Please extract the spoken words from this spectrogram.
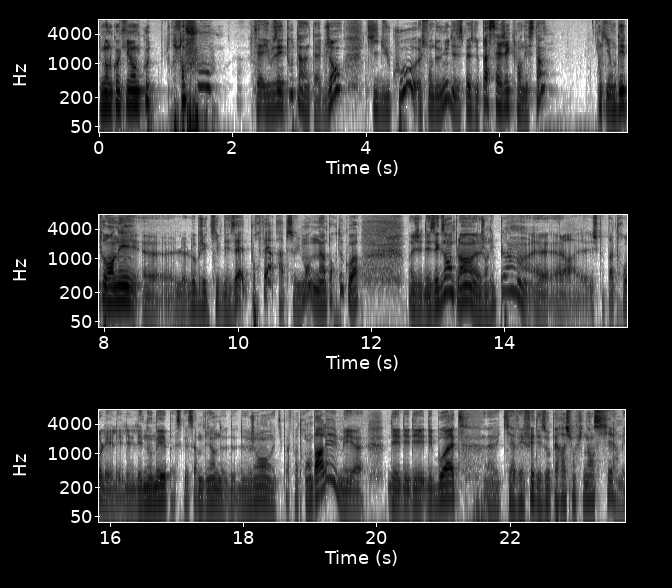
Dans le quoi qu'il en coûte, on s'en fout. Et vous avez tout un tas de gens qui, du coup, sont devenus des espèces de passagers clandestins qui ont détourné euh, l'objectif des aides pour faire absolument n'importe quoi. Moi, j'ai des exemples, hein, j'en ai plein. Euh, alors, je peux pas trop les, nommer parce que ça me vient de, gens qui peuvent pas trop en parler, mais euh, des, des, boîtes qui avaient fait des opérations financières, mais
